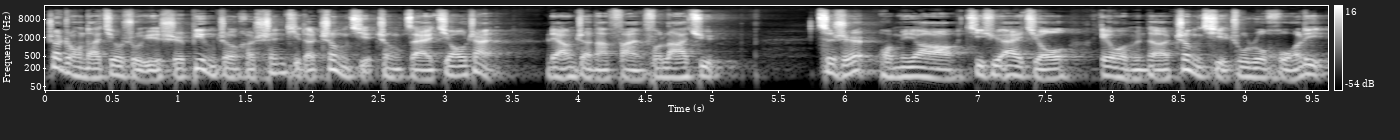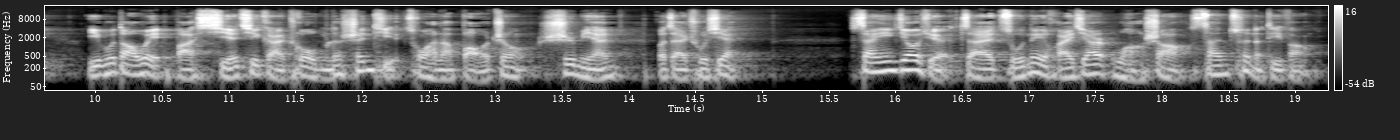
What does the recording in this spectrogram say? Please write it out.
这种呢，就属于是病症和身体的正气正在交战，两者呢反复拉锯。此时我们要继续艾灸，给我们的正气注入活力，一步到位把邪气赶出我们的身体，从而呢保证失眠不再出现。三阴交穴在足内踝尖往上三寸的地方。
